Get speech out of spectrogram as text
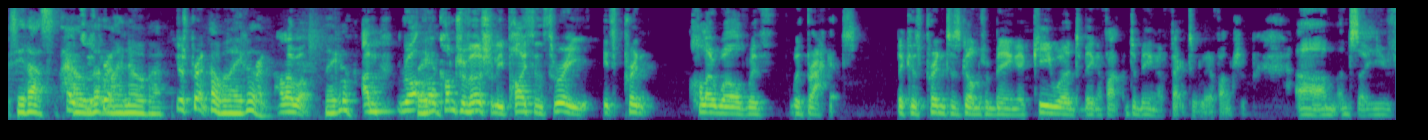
See, that's how little print. I know about. Just print. Oh well, there you go. Print. Hello world. There you go. Um, rather controversially, Python three it's print hello world with with brackets because print has gone from being a keyword to being a fu- to being effectively a function. Um, and so you've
